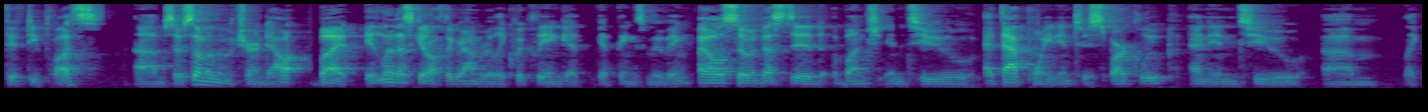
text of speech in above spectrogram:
50 plus. Um, so some of them have churned out, but it let us get off the ground really quickly and get get things moving. I also invested a bunch into at that point into SparkLoop and into um, like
